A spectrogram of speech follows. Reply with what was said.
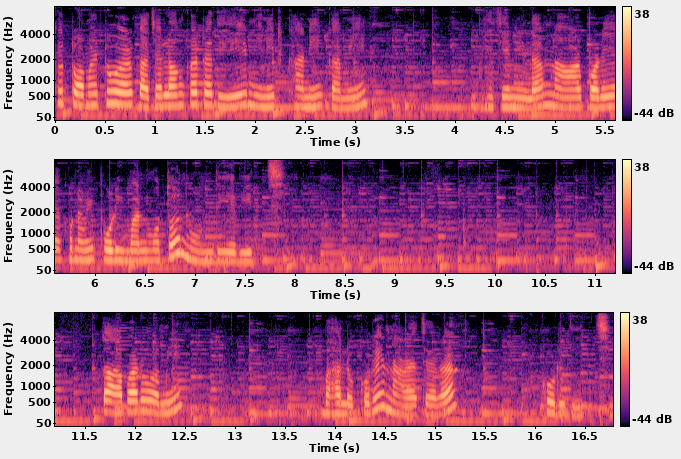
তো টমেটো আর কাঁচা লঙ্কাটা দিয়ে মিনিট খানিক আমি ভেজে নিলাম। নেওয়ার পরে এখন আমি পরিমাণ মতো নুন দিয়ে দিচ্ছি। তো আবারও আমি ভালো করে নাড়াচাড়া করে দিচ্ছি।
